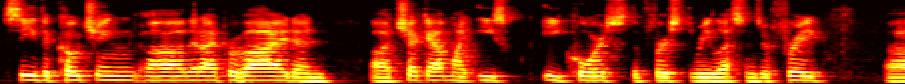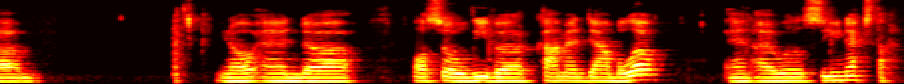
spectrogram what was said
see the coaching uh, that I provide, and check out my e, e course. The first three lessons are free. Um, you know, and also leave a comment down below and I will see you next time.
